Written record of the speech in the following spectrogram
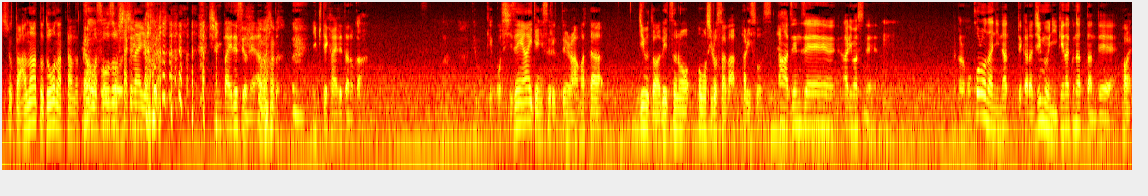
ちょっとあの後どうなったんだってあんま想像したくないような。心配ですよね、あの人。生きて帰れたのか。でも結構自然相手にするっていうのはまた、ジムとは別の面白さがありそうですね。ああ、全然ありますね。うん。だからもうコロナになってからジムに行けなくなったんで、はい。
